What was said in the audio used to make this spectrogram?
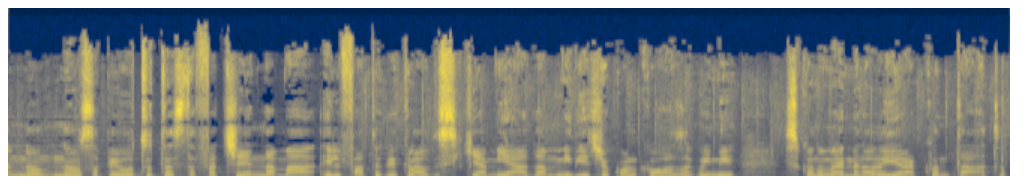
Non, non, sapevo tutta sta faccenda, ma il fatto che Cloud si chiami Adam mi dice qualcosa, quindi secondo me me l'avevi raccontato.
